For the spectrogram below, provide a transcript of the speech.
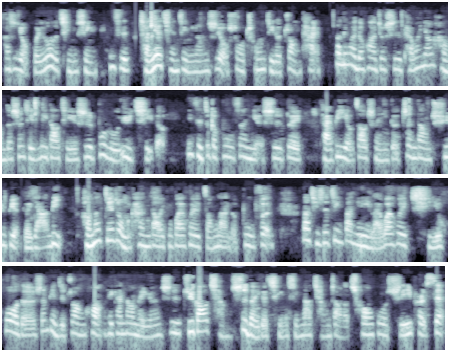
它是有回落的情形，因此产业前景仍然是有受冲击的状态。那另外的话，就是台湾央行的升息力道其实是不如预期的。因此，这个部分也是对台币有造成一个震荡趋贬的压力。好，那接着我们看到一个外汇总揽的部分。那其实近半年以来，外汇期货的升贬值状况，可以看到美元是居高强势的一个情形，那强涨了超过十一 percent。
